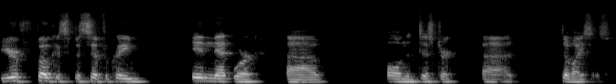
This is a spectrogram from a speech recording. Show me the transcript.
your focus specifically in network uh, on the district uh, devices?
